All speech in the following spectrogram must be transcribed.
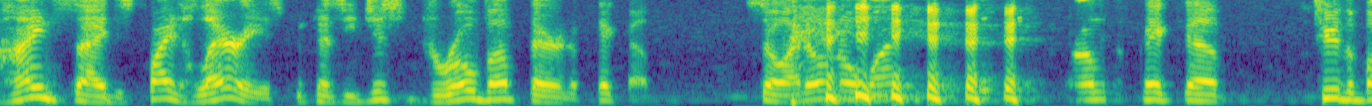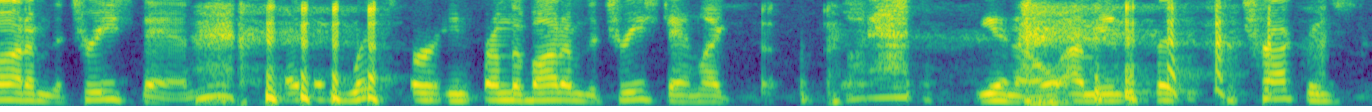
hindsight is quite hilarious because he just drove up there to pick up. So I don't know why from the pickup to the bottom of the tree stand and whispering from the bottom of the tree stand, like, what happened? You know, I mean, the, the truck is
